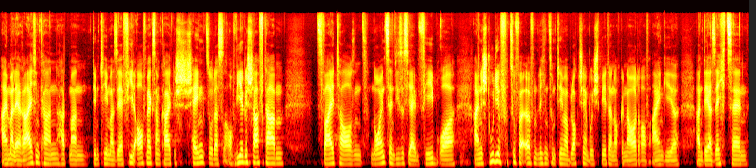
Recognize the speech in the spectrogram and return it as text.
einmal erreichen kann, hat man dem Thema sehr viel Aufmerksamkeit geschenkt, sodass auch wir geschafft haben, 2019, dieses Jahr im Februar, eine Studie zu veröffentlichen zum Thema Blockchain, wo ich später noch genauer darauf eingehe, an der 16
